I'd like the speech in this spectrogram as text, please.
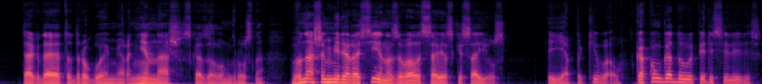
— Тогда это другой мир, не наш, — сказал он грустно. — В нашем мире Россия называлась Советский Союз. Я покивал. — В каком году вы переселились?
